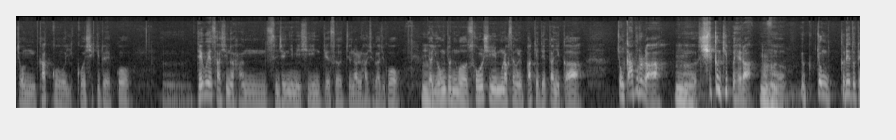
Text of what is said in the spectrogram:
좀 갖고 있고 싶기도 했고 어, 대구에 사시는 한 선생님이 시인께서 전화를 하셔가지고 야 용준 뭐 서울시 문학상을 받게 됐다니까 좀 까불어라 어, 실컷 기뻐해라 어, 좀 그래도 된다.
